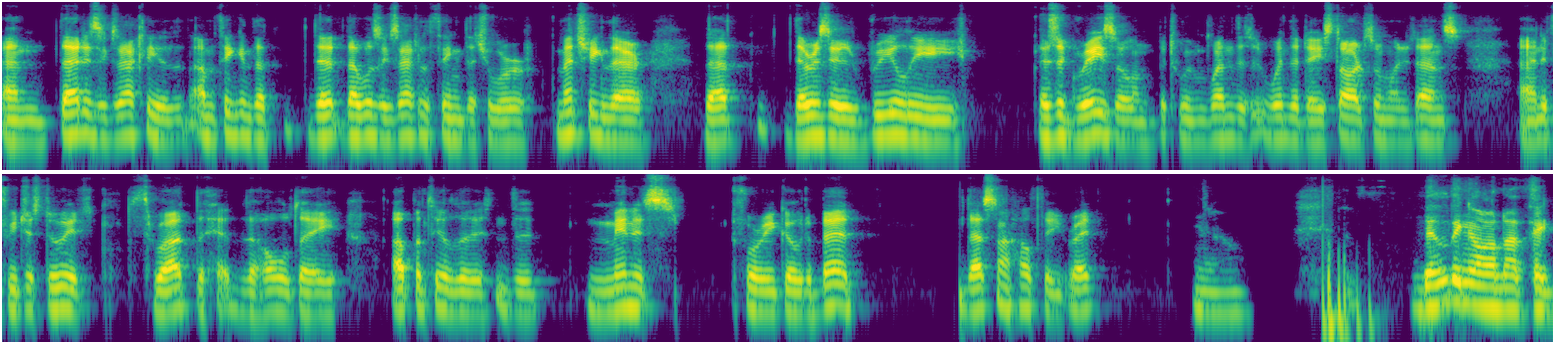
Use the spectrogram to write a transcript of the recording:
And that is exactly, I'm thinking that that, that was exactly the thing that you were mentioning there, that there is a really, there's a gray zone between when the, when the day starts and when it ends. And if you just do it throughout the, the whole day up until the, the minutes before you go to bed, that's not healthy, right? No. Building on, I think,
